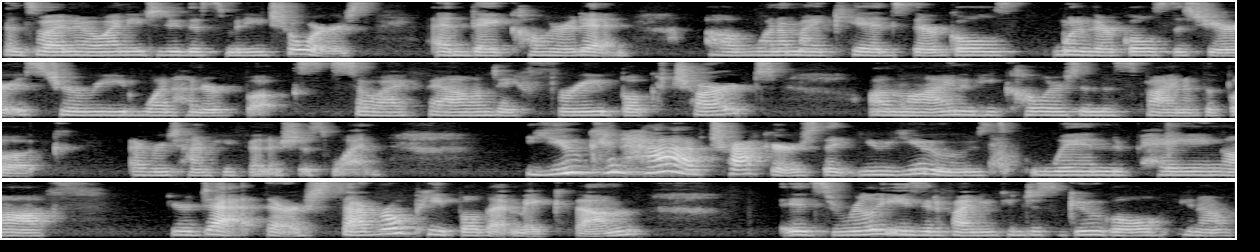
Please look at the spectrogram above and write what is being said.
And so I know I need to do this many chores and they color it in. Uh, one of my kids, their goals, one of their goals this year is to read 100 books. So I found a free book chart online and he colors in the spine of the book every time he finishes one. You can have trackers that you use when paying off your debt. There are several people that make them it's really easy to find. You can just Google, you know,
